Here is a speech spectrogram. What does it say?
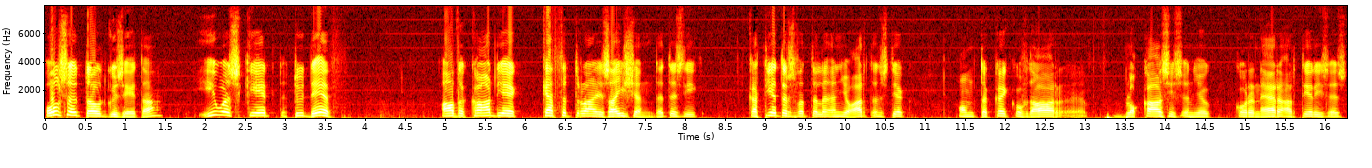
also told Guzetta he was scared to death of the cardiac catheterization. Dit is die katheters wat hulle in jou hart insteek om te kyk of daar eh, blokkasies in jou coronaire arteries is.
